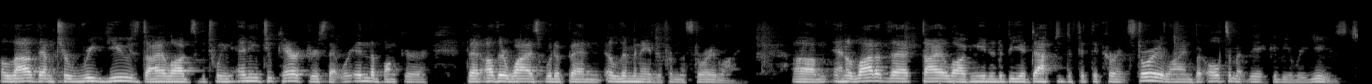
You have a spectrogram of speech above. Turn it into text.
allowed them to reuse dialogues between any two characters that were in the bunker that otherwise would have been eliminated from the storyline. Um, and a lot of that dialogue needed to be adapted to fit the current storyline, but ultimately it could be reused.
